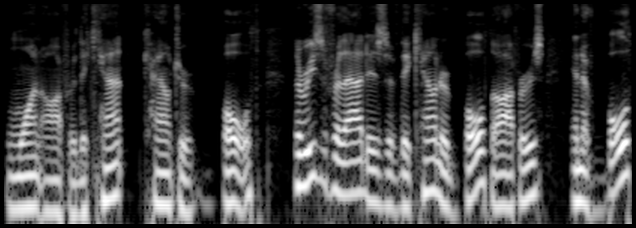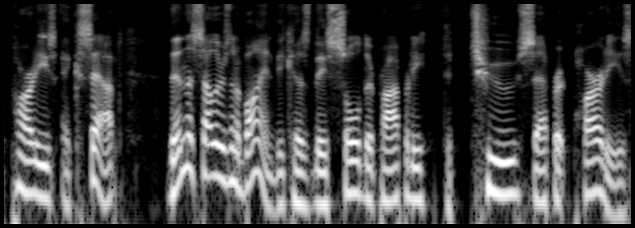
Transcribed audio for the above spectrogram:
one offer. They can't counter both. The reason for that is if they counter both offers and if both parties accept, then the seller's in a bind because they sold their property to two separate parties.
